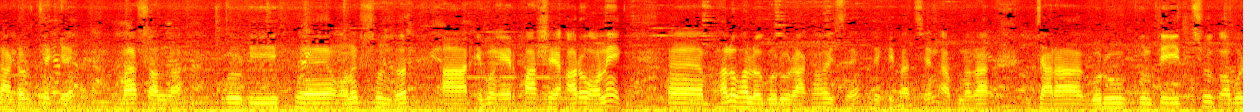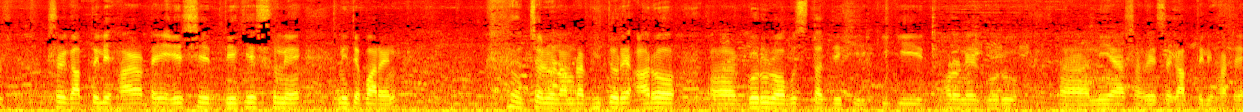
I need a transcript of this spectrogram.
নাটোর থেকে। মাশাল্লাহ গরুটি অনেক সুন্দর। আর এবং এর পাশে আরও অনেক ভালো ভালো গরু রাখা হয়েছে। দেখতে পাচ্ছেন আপনারা যারা গরু কিনতে ইচ্ছুক অবশ্যই গাবতলি হাটে এসে দেখে শুনে নিতে পারেন। চলুন আমরা ভিতরে আরও গরুর অবস্থা দেখি। কি কি ধরনের গরু নিয়ে আসা হয়েছে গাবতলি হাটে।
